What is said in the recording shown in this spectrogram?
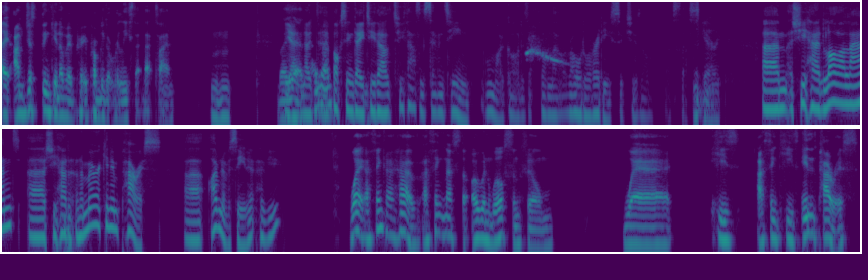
I, I'm just thinking of it. It probably got released at that time. hmm But yeah, yeah, no, uh, Boxing Day 2000, 2017. Oh my god, is that film that old already? Six years old. That's that's Mhm. scary. Um, she had La La Land. Uh, she had Mm. an American in Paris. Uh, I've never seen it. Have you? Wait, I think I have. I think that's the Owen Wilson film where he's I think he's in Paris,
